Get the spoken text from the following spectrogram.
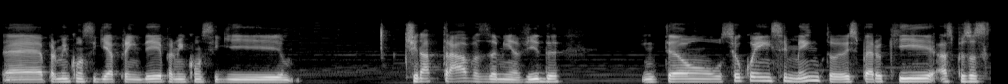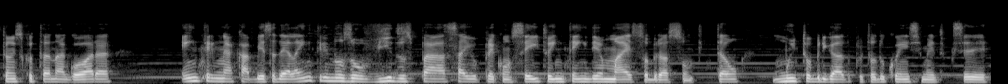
é, para mim conseguir aprender, para mim conseguir tirar travas da minha vida. Então, o seu conhecimento, eu espero que as pessoas que estão escutando agora entrem na cabeça dela, entrem nos ouvidos para sair o preconceito e entender mais sobre o assunto. Então, muito obrigado por todo o conhecimento que você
